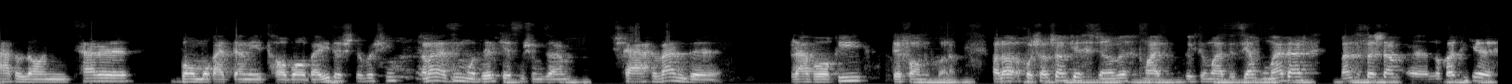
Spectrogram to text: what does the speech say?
اقلانی تر با مقدمه تاباوری داشته باشیم و من از این مدل که اسمشو می‌ذارم شهروند رواقی دفاع می‌کنم. حالا خوشحال شدم که جناب دکتر محدثی هم اومدن. من دوست داشتم نکاتی که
